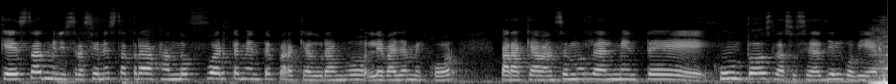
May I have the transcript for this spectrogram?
que esta administración está trabajando fuertemente para que a Durango le vaya mejor, para que avancemos realmente juntos, la sociedad y el gobierno.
